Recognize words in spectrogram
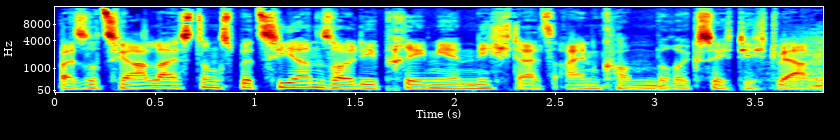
Bei Sozialleistungsbeziehern soll die Prämie nicht als Einkommen berücksichtigt werden.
